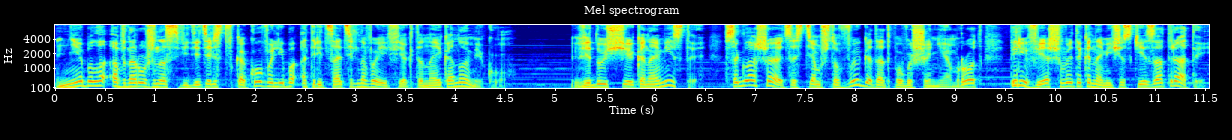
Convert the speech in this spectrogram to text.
не было обнаружено свидетельств какого-либо отрицательного эффекта на экономику. Ведущие экономисты соглашаются с тем, что выгода от повышения МРОД перевешивает экономические затраты,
